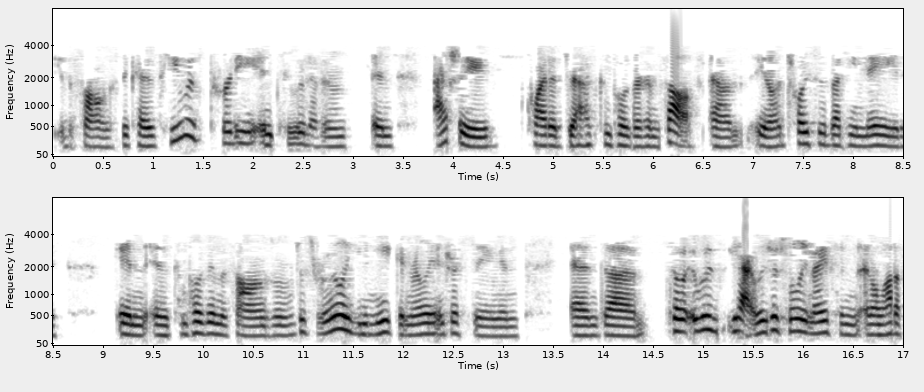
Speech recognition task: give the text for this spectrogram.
the songs because he was pretty intuitive and and actually quite a jazz composer himself. And you know, choices that he made in in composing the songs were just really unique and really interesting. And and uh, so it was yeah it was just really nice and, and a lot of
